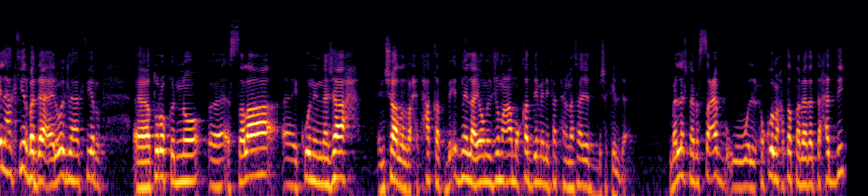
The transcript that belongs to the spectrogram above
إلها كثير بدائل وإلها كثير آه، طرق إنه آه، الصلاة آه، يكون النجاح إن شاء الله راح يتحقق بإذن الله يوم الجمعة مقدمة لفتح المساجد بشكل دائم. بلشنا بالصعب والحكومة حطتنا بهذا التحدي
